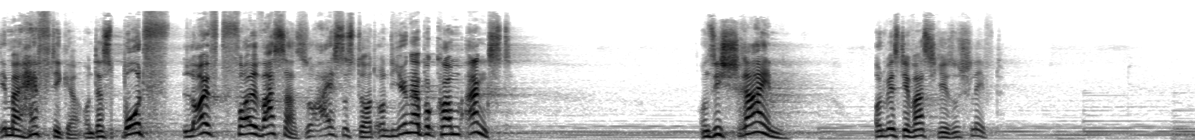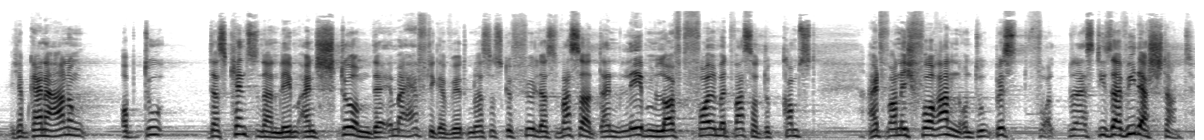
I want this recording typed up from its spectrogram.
immer heftiger. Und das Boot läuft voll Wasser, so heißt es dort. Und die Jünger bekommen Angst. Und sie schreien. Und wisst ihr was? Jesus schläft. Ich habe keine Ahnung, ob du das kennst in deinem Leben, ein Sturm, der immer heftiger wird. Und du hast das Gefühl, das Wasser, dein Leben läuft voll mit Wasser. Du kommst einfach nicht voran und du bist, da ist dieser Widerstand.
